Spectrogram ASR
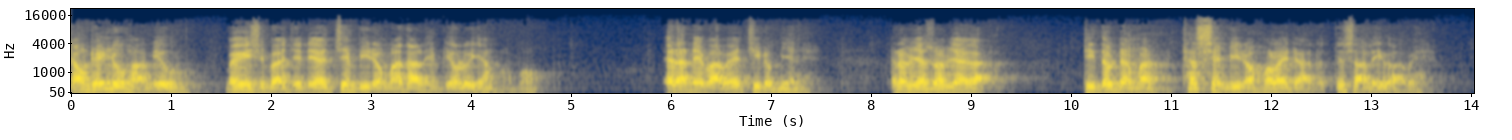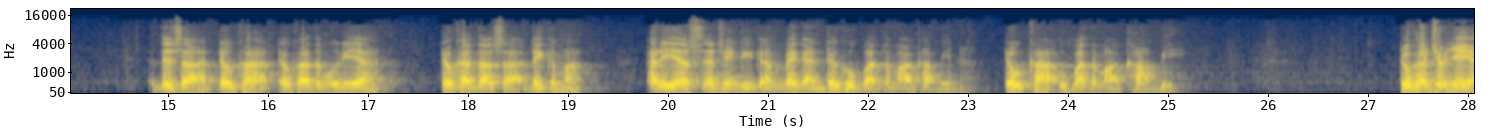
တောင်ထိပ်လူဟာမျိုးမဂ္ဂင်ရှိပါကျင့်တရားကျင့်ပြီးတော့မှသာလင်ပြောလို့ရမှာပေါ့အဲ့ဒါနဲ့ပါပဲကြည့်လို့မြင်တယ် အဲ့တော့မြတ်စွာဘုရားကဒီတုတ်တံမှာထပ်ဆင့်ပြီးတော့ဟောလိုက်တာသစ္စာလေးပါပဲသစ္စာဒုက္ခဒုက္ခသမုဒယဒုက္ခသသအတိတ်ကမအရိယသတ္ထင်္ဂိကမေကံဒုက္ခပသမခာမိနာဒုက္ခဥပသမခာမိဒုက္ခချုပ်ငြိမ်းရ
